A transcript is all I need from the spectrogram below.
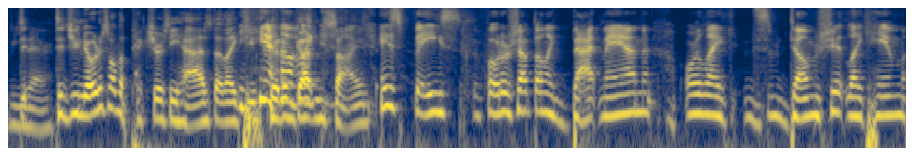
be Did, there did you notice all the pictures he has that like you Yeah, could have gotten like, signed? His face photoshopped on like Batman or like some dumb shit like him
